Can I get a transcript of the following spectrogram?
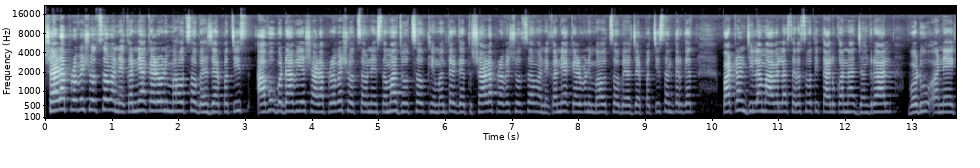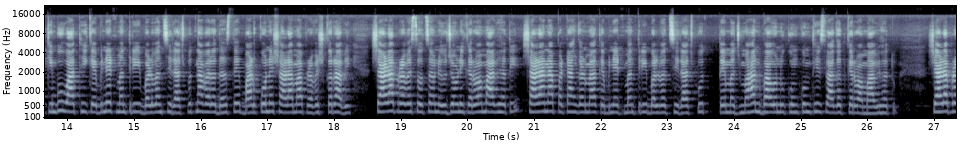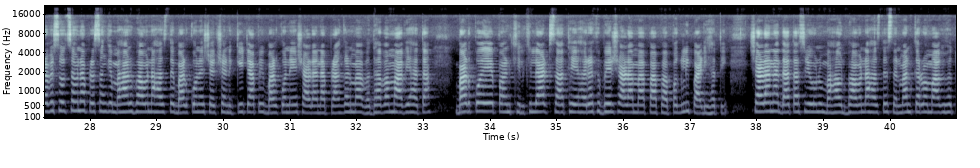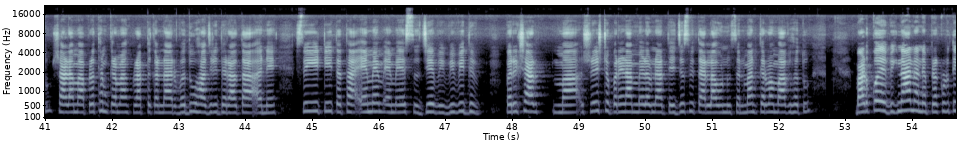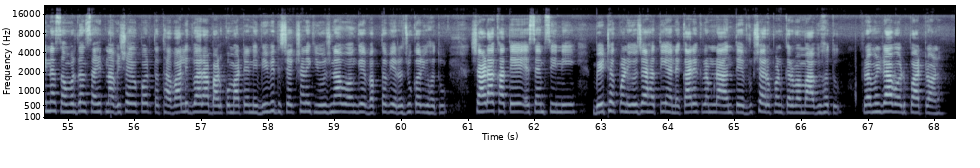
શાળા પ્રવેશોત્સવ અને કન્યા કેળવણી મહોત્સવ બે હજાર પચીસ આવો બનાવીએ શાળા પ્રવેશોત્સવને સમાજોત્સવ થીમ અંતર્ગત શાળા પ્રવેશોત્સવ અને કન્યા કેળવણી મહોત્સવ બે પચીસ અંતર્ગત પાટણ જિલ્લામાં આવેલા સરસ્વતી તાલુકાના જંગરાલ, વડુ અને કિંબુવાથી કેબિનેટ મંત્રી બળવંતસિંહ રાજપૂતના વરદ હસ્તે બાળકોને શાળામાં પ્રવેશ કરાવી શાળા પ્રવેશોત્સવની ઉજવણી કરવામાં આવી હતી. શાળાના પટાંગણમાં કેબિનેટ મંત્રી બળવંતસિંહ રાજપૂત તેમજ મહાનુભાવોનું કુમકુમથી સ્વાગત કરવામાં આવ્યું હતું. શાળા પ્રવેશોત્સવના પ્રસંગે મહાનુભાવોના હસ્તે બાળકોને શૈક્ષણિક કીટ આપી બાળકોને શાળાના પ્રાંગણમાં વધાવવામાં આવ્યા હતા. બાળકોએ પણ ખિલખિલાટ સાથે હરખભેર શાળામાં પાપા પગલી પાડી હતી. શાળાના દાતાશ્રીઓનું મહાનુભાવોના હસ્તે સન્માન કરવામાં આવ્યું હતું. શાળામાં પ્રથમ ક્રમાંક પ્રાપ્ત કરનાર વધુ હાજરી ધરાવતા અને સીઈટી તથા એમએમએમએસ જેવી વિવિધ પરીક્ષામાં શ્રેષ્ઠ પરિણામ મેળવનાર તેજસ્વી તારલાઓનું સન્માન કરવામાં આવ્યું હતું. બાળકોએ વિજ્ઞાન અને પ્રકૃતિના સંવર્ધન સહિતના વિષયો પર તથા વાલી દ્વારા બાળકો માટેની વિવિધ શૈક્ષણિક યોજનાઓ અંગે વક્તવ્ય રજૂ કર્યું હતું. શાળા ખાતે એસએમસીની બેઠક પણ યોજાઈ હતી અને કાર્યક્રમના અંતે વૃક્ષારોપણ કરવામાં આવ્યું હતું. પ્રવીણ રાવળ, પાટણ.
